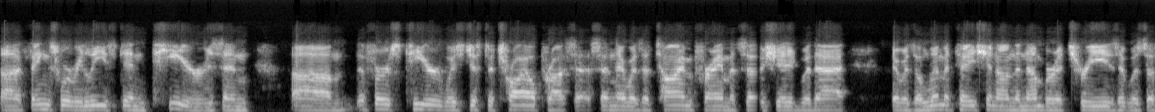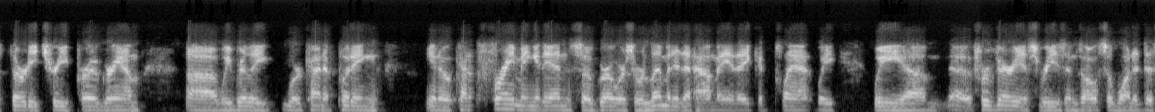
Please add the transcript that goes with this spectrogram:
uh, things were released in tiers, and um, the first tier was just a trial process, and there was a time frame associated with that. There was a limitation on the number of trees. It was a 30 tree program. Uh, we really were kind of putting, you know, kind of framing it in so growers were limited at how many they could plant. We we um, uh, for various reasons also wanted to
